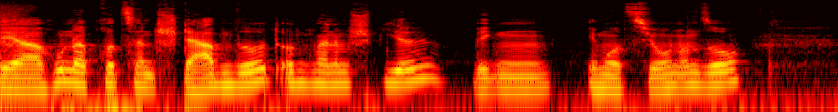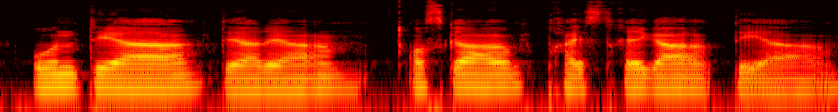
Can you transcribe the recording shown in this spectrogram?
der 100% sterben wird irgendwann im Spiel, wegen Emotionen und so. Und der, der, der Oscar-Preisträger, der,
